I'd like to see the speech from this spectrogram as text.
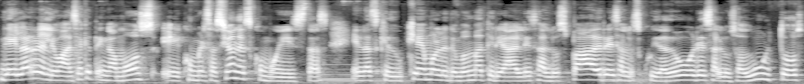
De ahí la relevancia que tengamos eh, conversaciones como estas, en las que eduquemos, les demos materiales a los padres, a los cuidadores, a los adultos,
